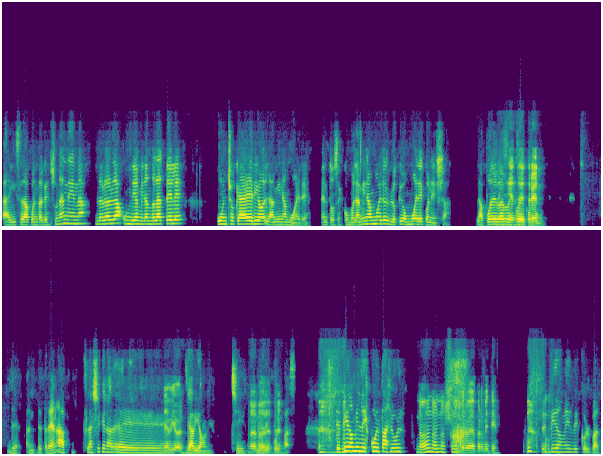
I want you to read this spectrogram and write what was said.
Ahí se da cuenta que es una nena, bla, bla, bla. Un día mirando la tele, un choque aéreo, la mina muere. Entonces, como la mina muere, el bloqueo muere con ella. La puede ver después de de como- tren. de, de tren. Ah, flashé que era de, De avión. de avión. Sí, No, no, mil de disculpas. Te pido mil disculpas, Lul. No, no, no, yo no te lo voy a permitir. Te pido mil disculpas.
